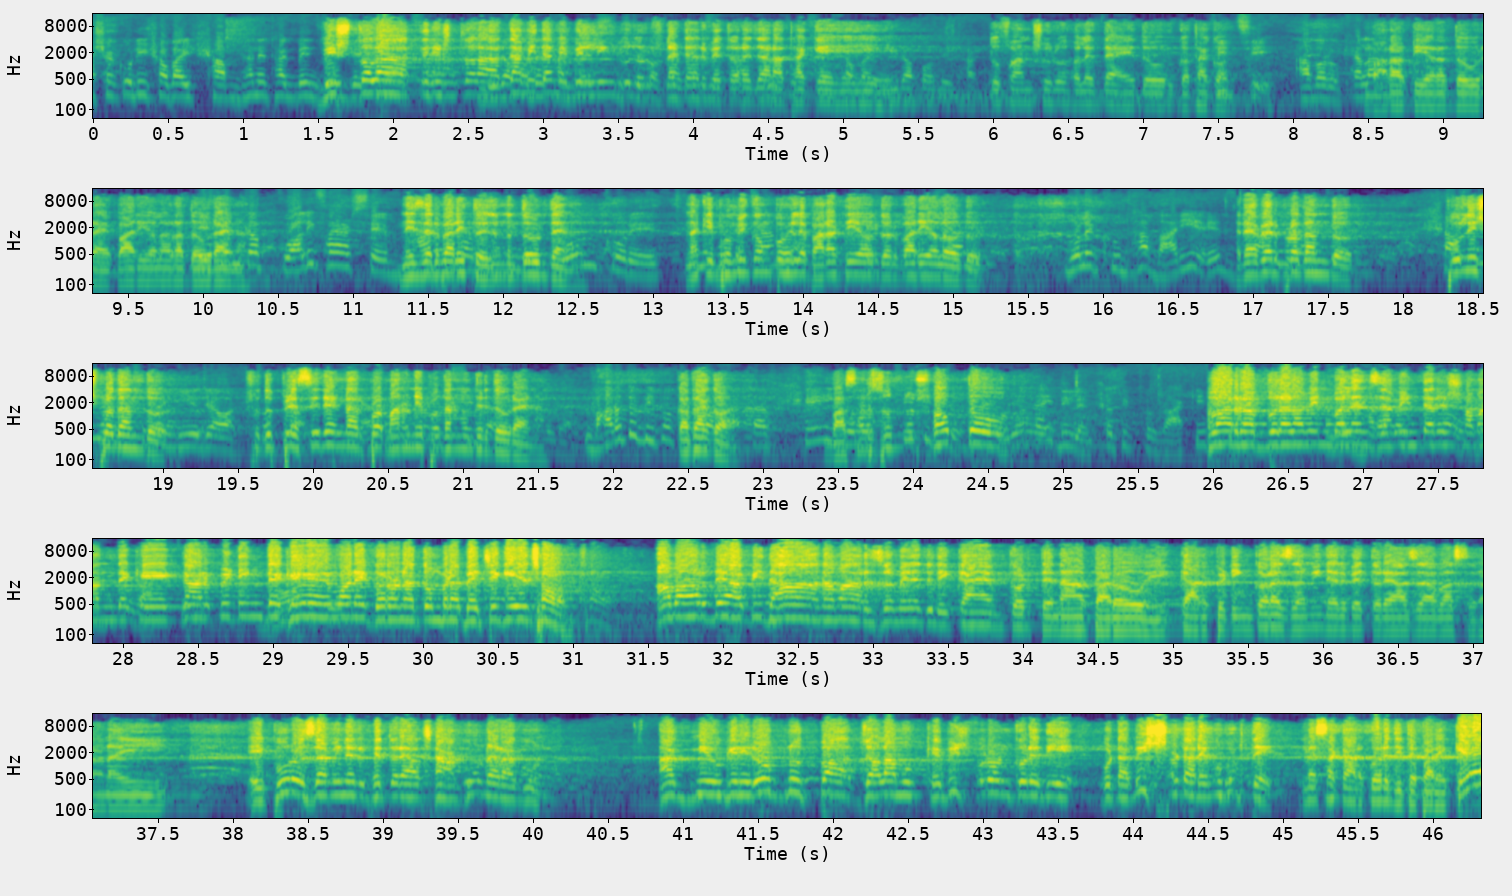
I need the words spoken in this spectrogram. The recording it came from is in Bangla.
আশা করি সবাই সাবধানে থাকবেন। বিশতলা বিশ তলা যেখানে তিরিশ তলা নিরাপদে দামি দামি বিল্ডিংগুলোর ফ্ল্যাটের ভেতরে যারা থাকে। তুফান শুরু হলে দেয় দৌড় কথা কন। আবারও খেলা। ভাড়াটিয়ারা দৌড়ায় বাড়িওয়ালারা দৌড়ায় না। নিজের বাড়ি তো এজন্য জন্য দৌড় দেয়। গোল নাকি ভূমিকম্প হলে ভাড়াটিয়াও দৌড় বাড়িওয়ালাও দৌড়। বলে ক্ষুধা বাড়িয়ে র্যাবের প্রধান দৌড়। পুলিশ প্রধান দৌড়। শুধু প্রেসিডেন্ট আর মাননীয় প্রধানমন্ত্রী দৌড়ায় না। কথা বাঁচার গোল জন্য সব দৌড়। রব্বুল আলামিন বলেন, জামিনটারে সমান দেখে কার্পেটিং দেখে মনে করো না তোমরা বেঁচে গিয়েছো। আমার দেয়া বিধান, আমার জমিনে যদি কায়েম করতে না পারো, এই কার্পেটিং করা জমিনের ভেতরে আজাব আসরা নাই। এই পুরো জমিনের ভেতরে আছে আগুন আর আগুন। আগ্নেয়গিরির অগ্নুৎপাত জ্বালামুখে বিস্ফোরণ করে দিয়ে গোটা বিশ্বটারে মুহূর্তে মেসাকার করে দিতে পারে। কে?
